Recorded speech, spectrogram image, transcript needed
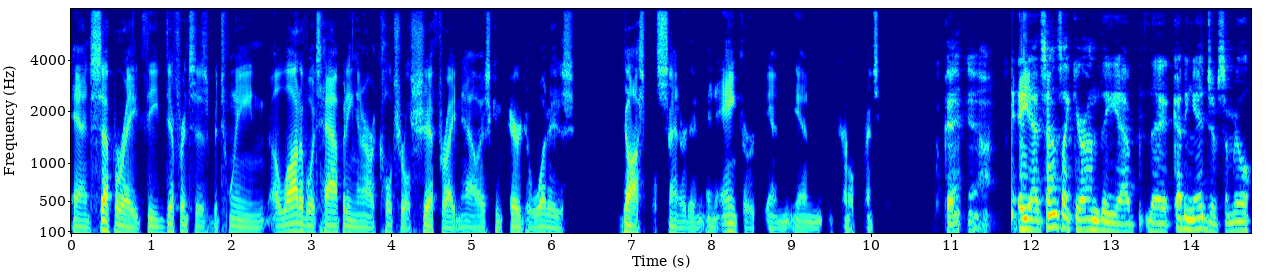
and separate the differences between a lot of what's happening in our cultural shift right now as compared to what is gospel centered and, and, anchored in in eternal principles. Okay, yeah, yeah. It sounds like you're on the uh, the cutting edge of some real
